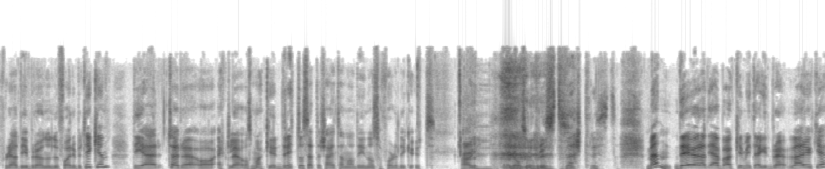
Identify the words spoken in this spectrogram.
Fordi at de brødene du får i butikken, de er tørre og ekle og smaker dritt og setter seg i tenna dine, og så får du det ikke ut. Nei. Det er ganske trist. det er trist. Men det gjør at jeg baker mitt eget brød hver uke.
